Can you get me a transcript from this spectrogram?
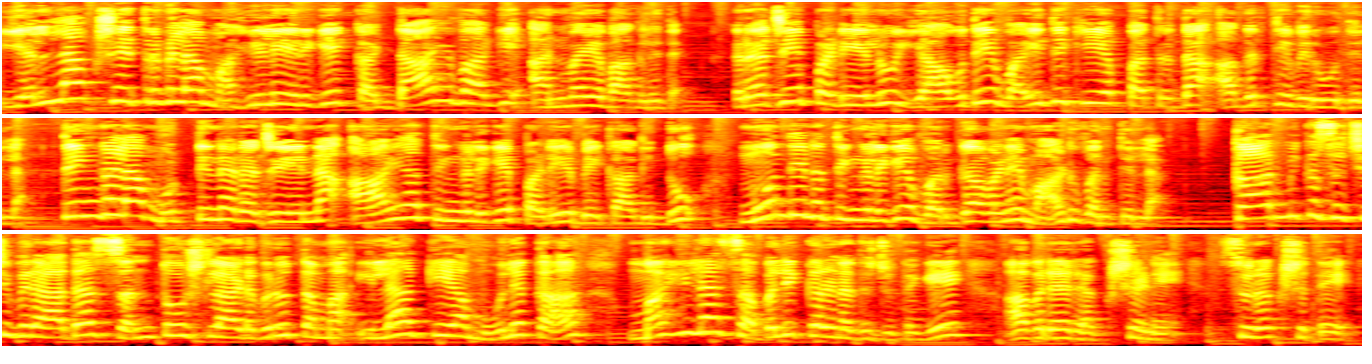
ಎಲ್ಲಾ ಕ್ಷೇತ್ರಗಳ ಮಹಿಳೆಯರಿಗೆ ಕಡ್ಡಾಯವಾಗಿ ಅನ್ವಯವಾಗಲಿದೆ. ರಜೆ ಪಡೆಯಲು ಯಾವುದೇ ವೈದ್ಯಕೀಯ ಪತ್ರದ ಅಗತ್ಯವಿರುವುದಿಲ್ಲ. ತಿಂಗಳ ಮುಟ್ಟಿನ ರಜೆಯನ್ನ ಆಯಾ ತಿಂಗಳಿಗೆ ಪಡೆಯಬೇಕಾಗಿದ್ದು, ಮುಂದಿನ ತಿಂಗಳಿಗೆ ವರ್ಗಾವಣೆ ಮಾಡುವಂತಿಲ್ಲ. ಕಾರ್ಮಿಕ ಸಚಿವರಾದ ಸಂತೋಷ್ ಲಾಡ್ ಅವರು ತಮ್ಮ ಇಲಾಖೆಯ ಮೂಲಕ ಮಹಿಳಾ ಸಬಲೀಕರಣದ ಜೊತೆಗೆ ಅವರ ರಕ್ಷಣೆ, ಸುರಕ್ಷತೆ,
